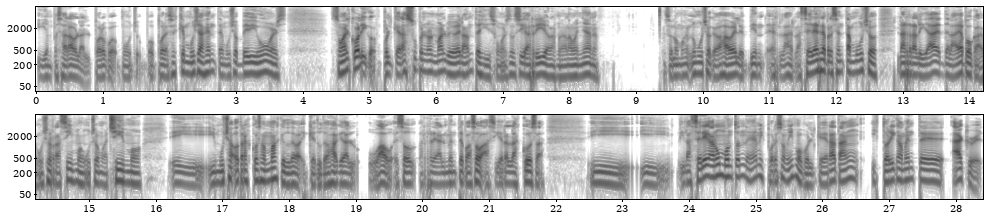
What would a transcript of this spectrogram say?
y empezar a hablar. Por, por- mucho. Por, por eso es que mucha gente, muchos baby boomers, son alcohólicos, porque era súper normal beber antes y fumarse un cigarrillo a las 9 de la mañana. Eso es lo, mu- lo mucho que vas a ver. Es bien, es- la, serie representa mucho las realidades de la época, mucho racismo, mucho machismo y, muchas otras cosas más que tú, te, que tú te vas a quedar, wow, eso realmente pasó, así eran las cosas. Y, y la serie ganó un montón de Emmys por eso mismo, porque era tan históricamente accurate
